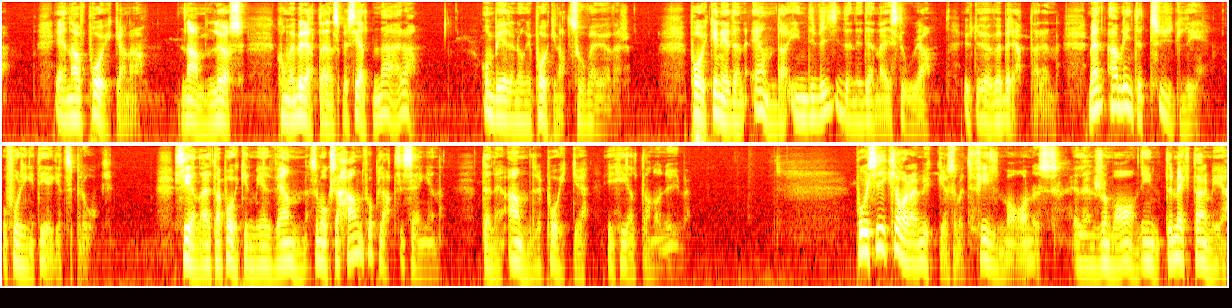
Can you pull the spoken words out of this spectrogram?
En av pojkarna, namnlös, kommer berättaren speciellt nära. Hon ber den unge pojken att sova över. Pojken är den enda individen i denna historia, utöver berättaren. Men han blir inte tydlig och får inget eget språk. Senare tar pojken med en vän som också han får plats i sängen. Denne andre pojke är helt anonym. Poesi klarar mycket som ett filmmanus eller en roman inte mäktar med.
